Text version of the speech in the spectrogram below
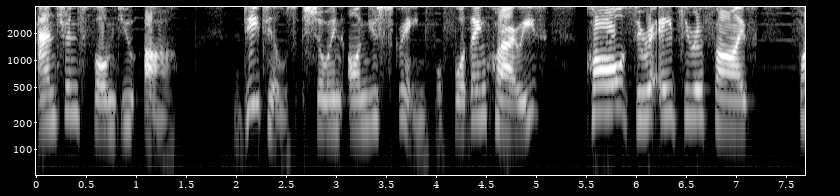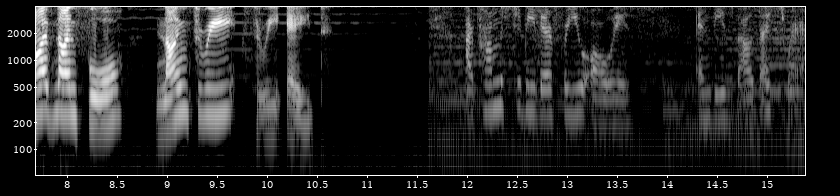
and transformed you are. Details showing on your screen. For further inquiries, call 0805 594 9338. I promise to be there for you always, and these vows I swear,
